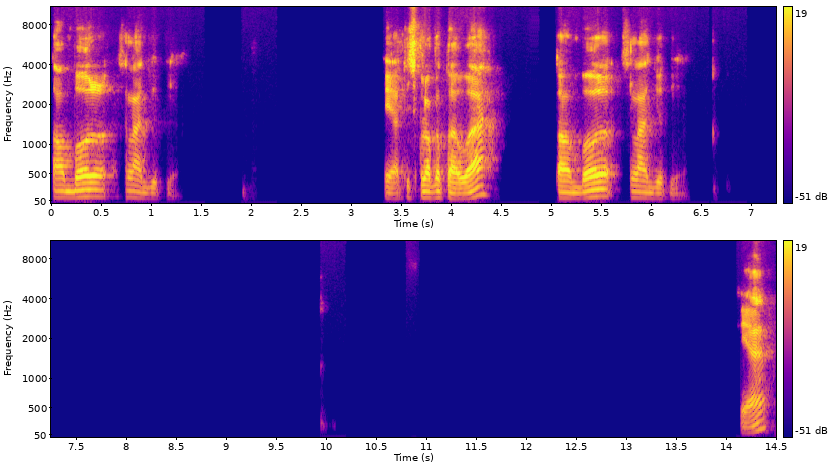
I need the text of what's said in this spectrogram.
Tombol selanjutnya. Ya, di scroll ke bawah, tombol selanjutnya. ya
